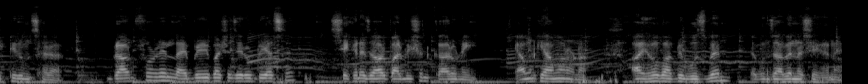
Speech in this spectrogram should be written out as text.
একটি রুম ছাড়া। গ্রাউন্ড ফ্লোরের লাইব্রেরির পাশে যে রুমটি আছে, সেখানে যাওয়ার পারমিশন কারও নেই। এমনকি আমারও না। আই হোপ আপনি বুঝবেন এবং যাবেন না সেখানে।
